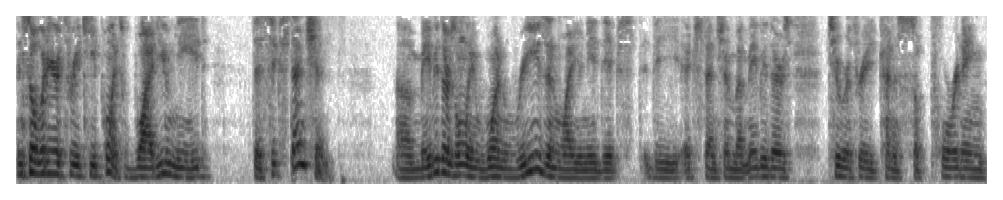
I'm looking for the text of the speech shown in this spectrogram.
And so what are your three key points? Why do you need this extension? Um, maybe there's only one reason why you need the, ex the extension, but maybe there's two or three kind of supporting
